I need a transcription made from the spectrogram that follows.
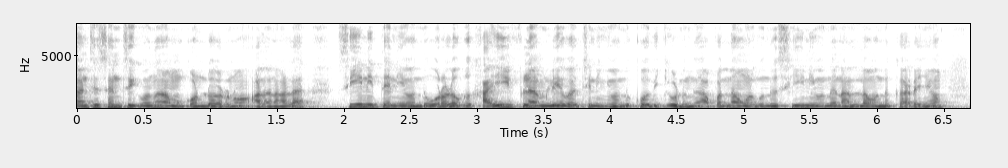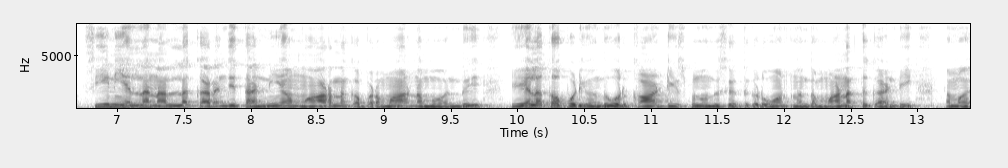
கன்சிஸ்டன்சிக்கு வந்து நம்ம கொண்டு வரணும். அதனால் சீனி தண்ணியை வந்து ஓரளவுக்கு ஹை ஃப்ளேம்லேயே வச்சு நீங்கள் வந்து கொதிக்க விடுங்க. அப்போ தான் உங்களுக்கு வந்து சீனி வந்து நல்லா வந்து கரையும். சீனி எல்லாம் நல்லா கரைஞ்சி தண்ணியாக மாறினக்கப்புறமா நம்ம வந்து ஏலக்காய் பொடி வந்து ஒரு கால் டீஸ்பூன் வந்து சேர்த்துக்கிடுவோம். அந்த மணத்துக்காண்டி நம்ம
